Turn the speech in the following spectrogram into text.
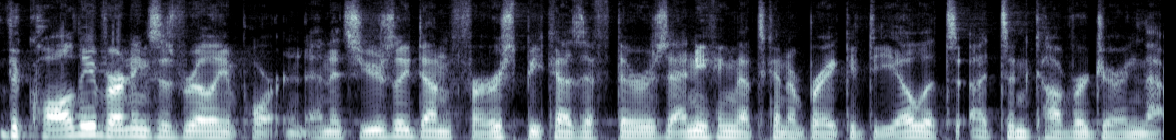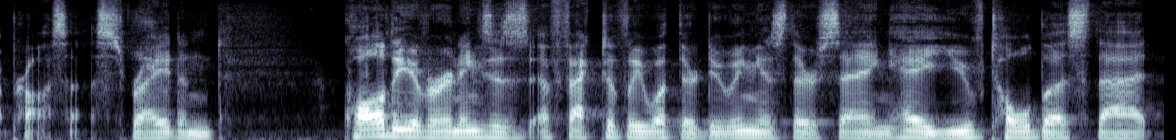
the quality of earnings is really important and it's usually done first because if there's anything that's going to break a deal it's it's uncovered during that process right? And quality of earnings is effectively what they're doing is they're saying hey you've told us that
